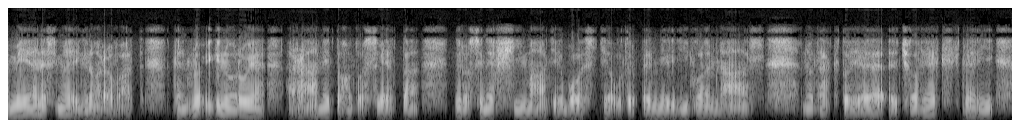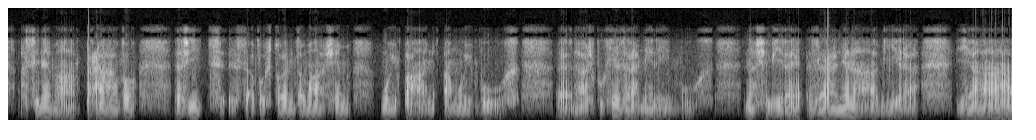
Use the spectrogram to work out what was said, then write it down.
My je nesmíme ignorovat. Ten, kdo ignoruje rány tohoto světa, kdo si nevšímá těch bolestí a utrpení lidí kolem nás, no tak to je člověk, který asi nemá právo říct s apoštolem Tomášem můj pán a můj Bůh. E, náš Bůh je zraněný Bůh. Naše víra je zraněná víra. Já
